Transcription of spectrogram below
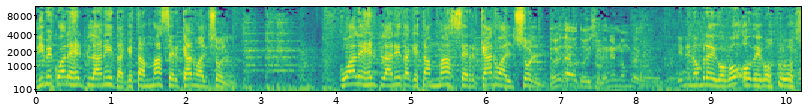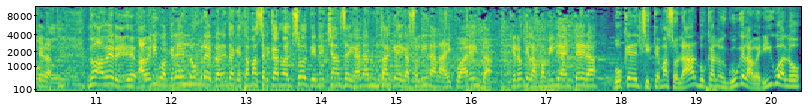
Dime cuál es el planeta que está más cercano al Sol. ¿Cuál es el planeta que está más cercano al Sol? Es verdad, tú dices, tiene el nombre de Gogo. ¿Tiene nombre de Gogó o de Gogo será? o de- No, a ver, eh, averigua cuál es el nombre del planeta que está más cercano al Sol. Tiene chance de ganar un tanque de gasolina a las y 40. Quiero que la familia entera busque el sistema solar, búscalo en Google, averígualo.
